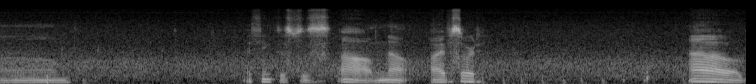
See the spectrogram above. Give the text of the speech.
Um... I think this was... Oh, no. I have a sword. Oh,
